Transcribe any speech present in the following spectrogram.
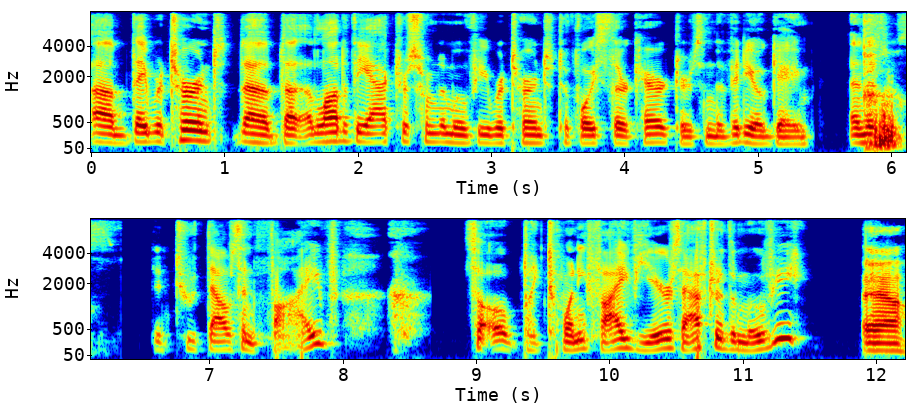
Um they returned the, the a lot of the actors from the movie returned to voice their characters in the video game. And this was in 2005. So oh, like 25 years after the movie? yeah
